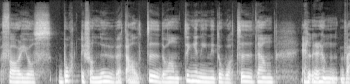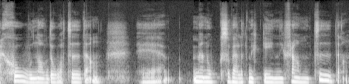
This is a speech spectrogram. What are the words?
för ju oss bort ifrån nuet alltid och antingen in i dåtiden eller en version av dåtiden. Eh, men också väldigt mycket in i framtiden.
